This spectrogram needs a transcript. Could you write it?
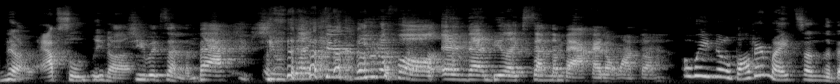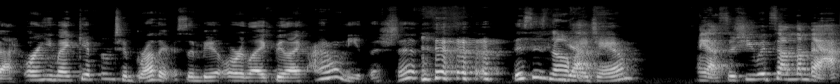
No, absolutely not. She would send them back. She would be like, "They're beautiful," and then be like, "Send them back. I don't want them." Oh wait, no, Balder might send them back, or he might give them to brothers and be, or like be like, I don't need this shit. This is not Yeah. my jam. Yeah, so she would send them back.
